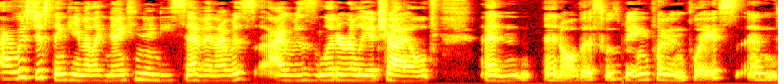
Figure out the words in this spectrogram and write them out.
I was just thinking about like 1997. I was I was literally a child, and and all this was being put in place, and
